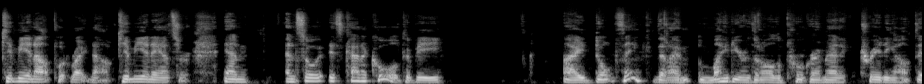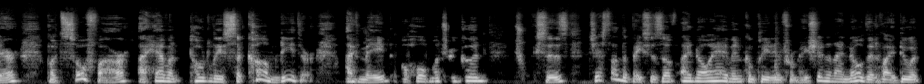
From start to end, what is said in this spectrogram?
give me an output right now. Give me an answer. And, and so it's kind of cool to be I don't think that I'm mightier than all the programmatic trading out there, but so far I haven't totally succumbed either. I've made a whole bunch of good choices just on the basis of I know I have incomplete information and I know that if I do it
